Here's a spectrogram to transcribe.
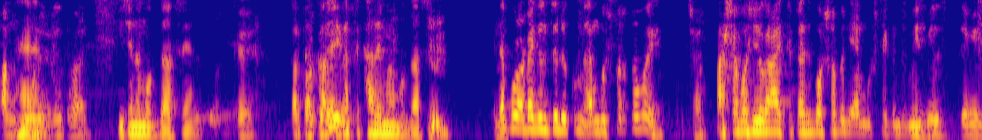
পান হ্যাঁ। কিচেনের মধ্যে আছে। তারপর খাদেমের মধ্যে আছে। এটা পুরোটা কিন্তু এরকম অ্যাম্বুশ করতে হবে। আচ্ছা। পাশাপাশি যখন আরেকটা টাচ বসাবেন অ্যাম্বুশটা কিন্তু মিল মিলতে মিল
